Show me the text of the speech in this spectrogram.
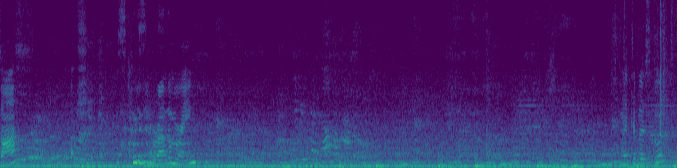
sauce. Oh shit. You squeeze it around the meringue. With the tip of the spoon,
